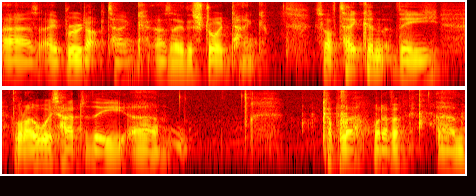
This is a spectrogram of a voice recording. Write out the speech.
as a brewed up tank, as a destroyed tank. So I've taken the, well I always had the um, cupola, whatever, um,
